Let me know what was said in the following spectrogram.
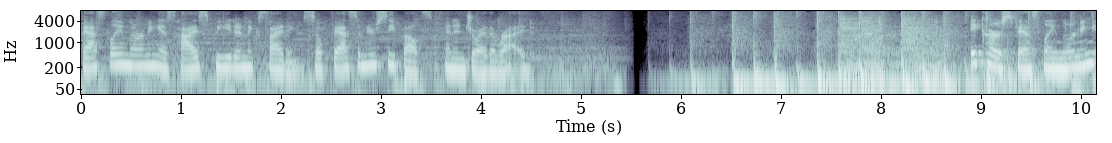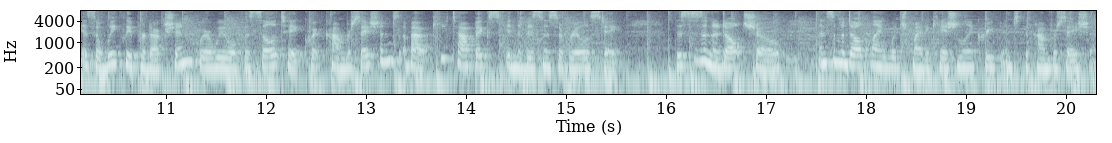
Fastlane Learning is high speed and exciting, so fasten your seatbelts and enjoy the ride. ACAR's Fastlane Learning is a weekly production where we will facilitate quick conversations about key topics in the business of real estate. This is an adult show, and some adult language might occasionally creep into the conversation.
